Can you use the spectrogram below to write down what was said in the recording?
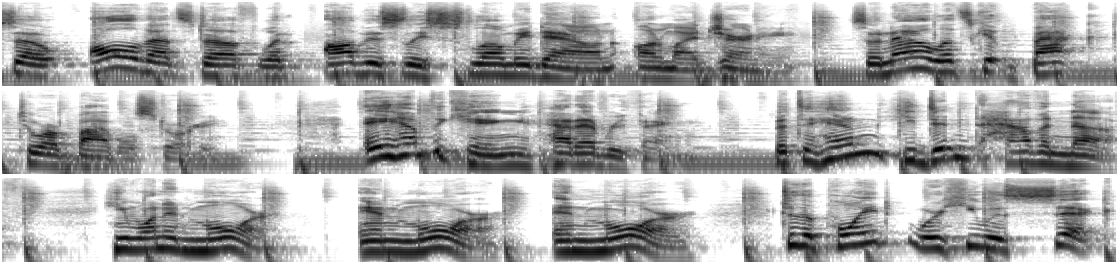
So, all of that stuff would obviously slow me down on my journey. So, now let's get back to our Bible story. Ahab the king had everything, but to him, he didn't have enough. He wanted more, and more, and more, to the point where he was sick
